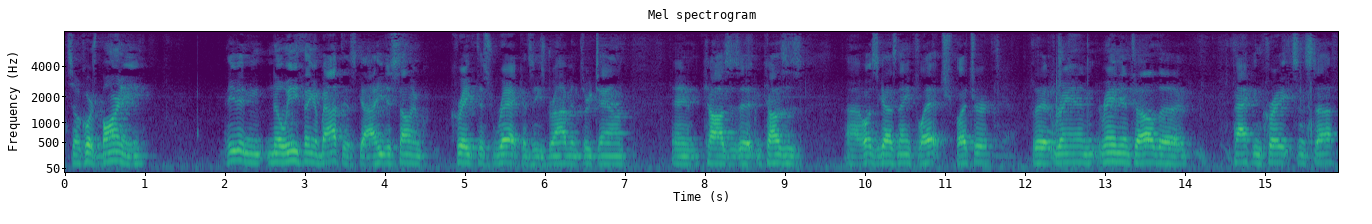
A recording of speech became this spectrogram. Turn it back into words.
So, of course, Barney, he didn't know anything about this guy. He just saw him create this wreck as he's driving through town and causes it and causes, uh, what was the guy's name? Fletch? Fletcher? That ran, ran into all the packing crates and stuff.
